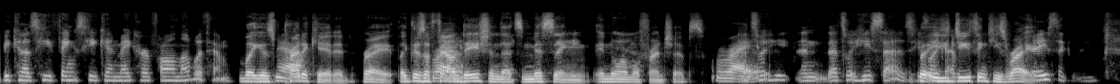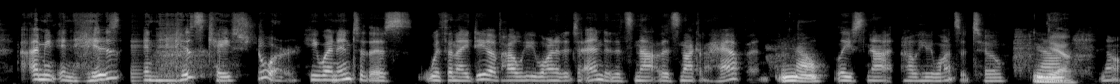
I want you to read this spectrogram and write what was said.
because he thinks he can make her fall in love with him. Like it's yeah. predicated right? Like there's a right. foundation that's missing in normal friendships. Right. That's what he and that's what he says. He's but like, do you think he's right? basically I mean, in his in his case, sure, he went into this with an idea of how he wanted it to end, and it's not. It's not going to happen. No, at least not how he wants it to. No. Yeah, no.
